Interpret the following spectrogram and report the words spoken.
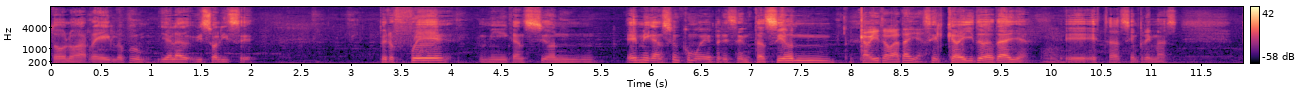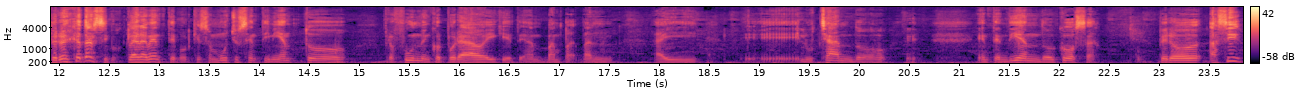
todos los arreglos, pum, ya la visualicé. Pero fue mi canción, es mi canción como de presentación, Caballito de batalla. es el caballito de batalla, Mm. eh, esta siempre hay más. Pero es catársico, claramente, porque son muchos sentimientos profundos incorporados ahí que te van, van, van ahí eh, luchando, entendiendo cosas. Pero así,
